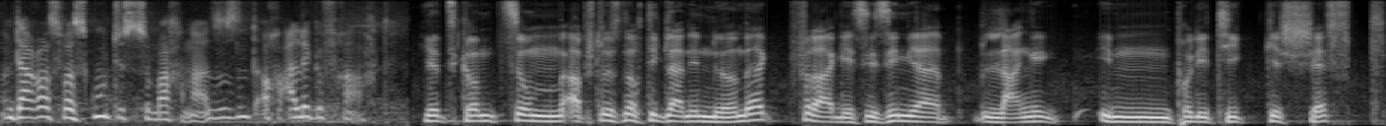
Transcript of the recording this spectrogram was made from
und daraus was Gutes zu machen. Also sind auch alle gefragt. Jetzt kommt zum Abschluss noch die kleine Nürnberg-Frage. Sie sind ja lange im Politikgeschäft.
